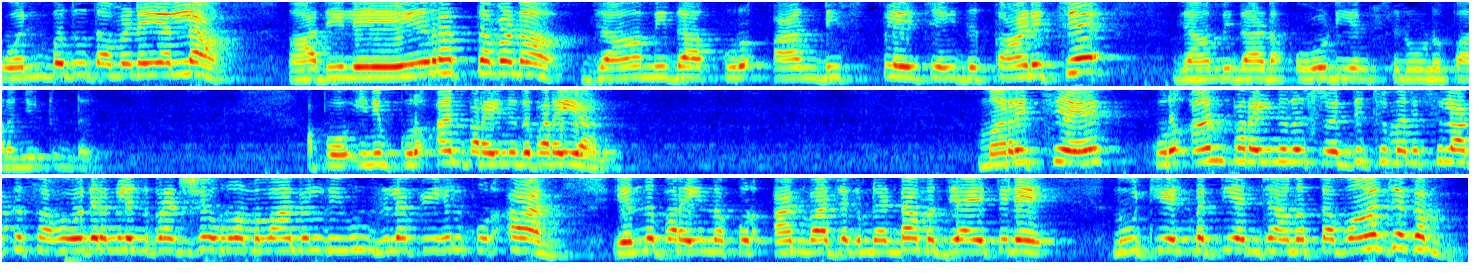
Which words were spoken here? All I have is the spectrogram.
ഒൻപത് തവണയല്ല അതിലേറെ തവണ ജാമിദ ഖുർആൻ ഡിസ്പ്ലേ ചെയ്ത് കാണിച്ച് ജാമിദയുടെ ഓഡിയൻസിനോട് പറഞ്ഞിട്ടുണ്ട്. അപ്പോ ഇനി ഖുർആൻ പറയുന്നത് പറയാണ്. മറിച്ച് ഖുർആൻ പറയുന്നത് ശ്രദ്ധിച്ച് മനസ്സിലാക്കുക സഹോദരങ്ങൾ എന്ന് ഖുർആൻ എന്ന് പറയുന്ന ഖുർആൻ വാചകം രണ്ടാം അധ്യായത്തിലെ നൂറ്റി എൺപത്തി അഞ്ചാമത്തെ വാചകം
